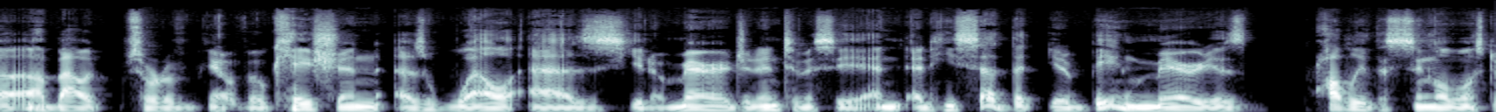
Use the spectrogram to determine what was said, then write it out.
uh, about sort of you know vocation as well as you know marriage and intimacy. And and he said that you know being married is probably the single most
